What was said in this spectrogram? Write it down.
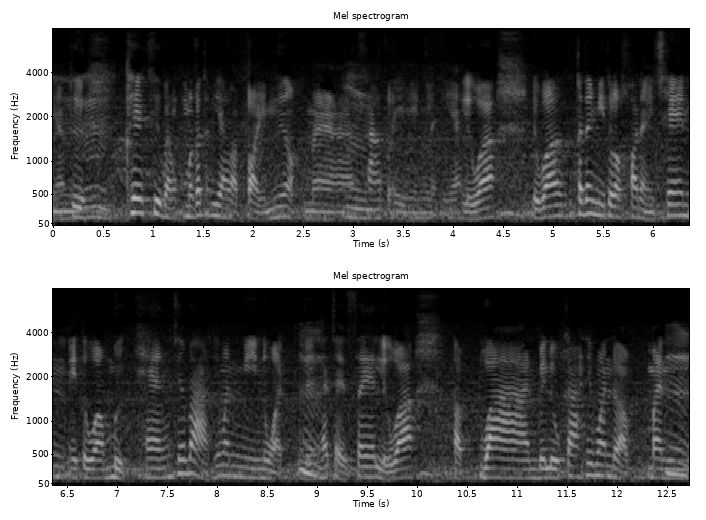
เงี้ยคืออืมเครียดคือแบบมันก็จะพยายามแบบปล่อยเมื่อกออกมาอืมสร้างตัวเองอะไรเงี้ยหรือว่าหรือว่าก็จะมีตัวละครอย่างเช่นไอตัวหมึกแฮงค์ใช่ป่ะที่มันมีหนวดเหลือแค่เจ็ดเส้น หรือว่าแบบวานเบลูก้าที่มันแบบมันอืม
